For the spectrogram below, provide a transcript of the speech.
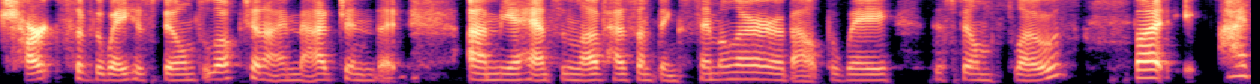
charts of the way his film looked, and I imagine that um, Mia Hansen-Løve has something similar about the way this film flows. But I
